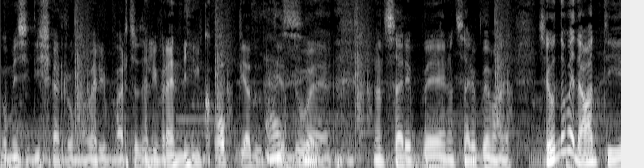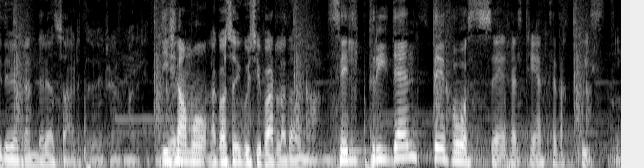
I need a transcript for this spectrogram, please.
come si dice a Roma, per il Barça. Se li prendi in coppia tutti Eh, e sì. due, non sarebbe, non sarebbe male. Secondo me davanti deve prendere Hazard il Real Madrid. Diciamo- La cosa di cui si parla da un anno. Se il tridente fosse, cioè il tridente d'acquisti,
